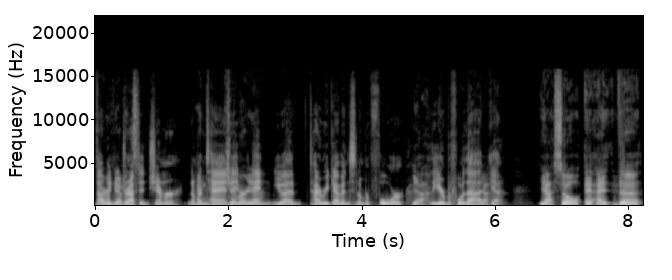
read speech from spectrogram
Not when you Evans- drafted Jimmer number And ten, Jimmer, and, yeah. and you had Tyreke Evans number four. Yeah. the year before that. Yeah. Yeah, Yeah, so I, I, the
